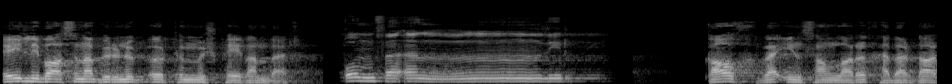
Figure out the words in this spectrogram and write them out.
Ey libasına bürünüb örtünmüş Peyğəmbər! Qum fəənzir. Qalx və insanları xəbərdar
